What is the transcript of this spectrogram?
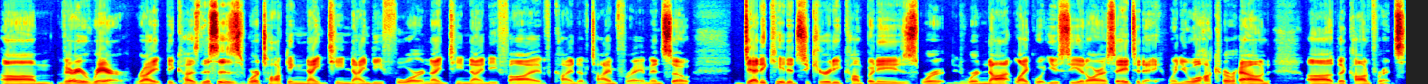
um, very rare, right? Because this is we're talking 1994, 1995 kind of time frame, and so dedicated security companies were were not like what you see at RSA today when you walk around uh, the conference.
